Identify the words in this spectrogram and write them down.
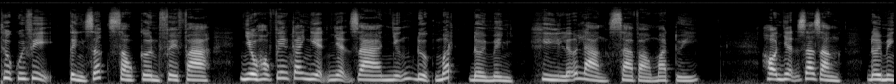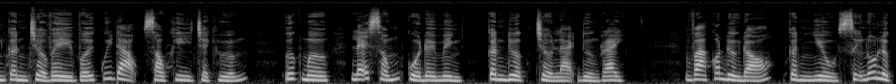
Thưa quý vị, tỉnh giấc sau cơn phê pha, nhiều học viên cai nghiện nhận ra những được mất đời mình khi lỡ làng xa vào ma túy. Họ nhận ra rằng đời mình cần trở về với quỹ đạo sau khi chệch hướng, ước mơ, lẽ sống của đời mình cần được trở lại đường ray. Và con đường đó cần nhiều sự nỗ lực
